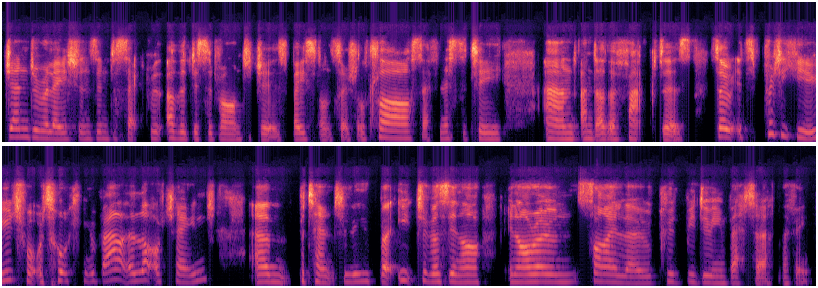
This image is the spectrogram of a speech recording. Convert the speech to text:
gender relations intersect with other disadvantages based on social class, ethnicity, and, and other factors. So it's pretty huge what we're talking about, a lot of change um, potentially, but each of us in our in our own silo could be doing better, I think.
